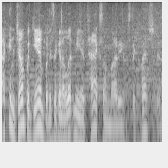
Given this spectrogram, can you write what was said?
I can jump again, but is it gonna let me attack somebody? That's the question.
